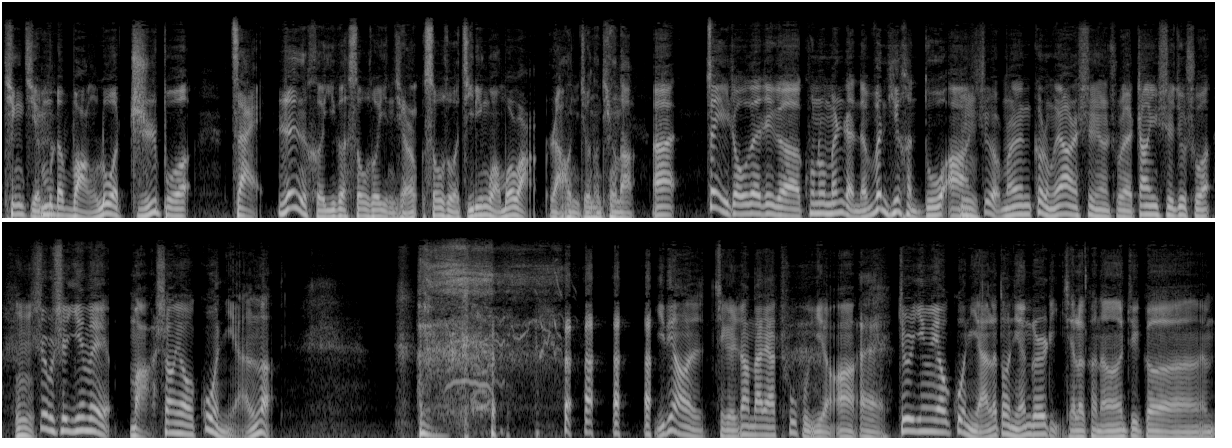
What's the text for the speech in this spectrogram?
听节目的网络直播，在任何一个搜索引擎搜索“吉林广播网”，然后你就能听到了。啊，这一周的这个空中门诊的问题很多啊，嗯室友们各种各样的事情出来。张医师就说，嗯是不是因为马上要过年了？一定要这个让大家出乎意料啊！哎，就是因为要过年了，到年根儿底下了，可能这个嗯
